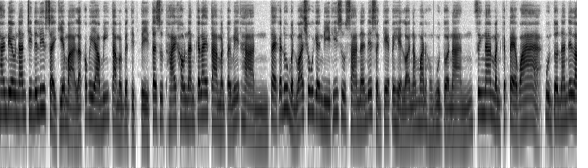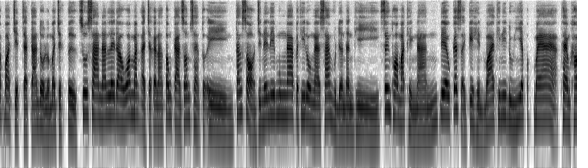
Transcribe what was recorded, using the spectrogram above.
ทางเดียวนั้นจินได้รีบใส่เกียร์หมาแล้วก็พยายามวิ่งตามมันไปติดๆแต่สุดท้ายเขานั้นก็ไล่ตามมันไปไม่ทัน แต่ก็ดูเหมือนว่าโชคยังดีที่ซูซานนั้นได้สังเกตไปเห็นรอยน้ำมันของหุ่นตัวนั้น ซึ่งนั่นมันก็แปลว่าหุ่นตัวนั้นได้รับบาดเจ็บจากการโดดลงมาจากตึกซูซานนั้นเลยเดาว่ามันอาจจะกำลังต้องการซ่อมแซมตัวเอง ทั้งสองจึงได้รีบมุ่งหน้าไปที่โรงงานสร้างหุ่นยนต์ทันที ซึ่งพอมาถึงนั้นเดลก็สังเกตเห็นว่าที่นี่ดูเงียบมากแถมเขา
